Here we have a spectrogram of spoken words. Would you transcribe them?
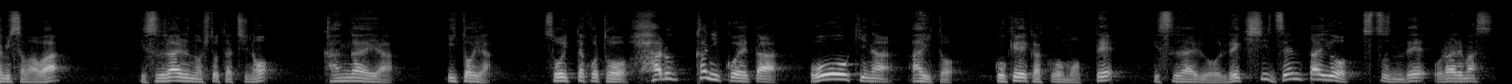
神様はイスラエルの人たちの考えや意図やそういったことをはるかに超えた大きな愛とご計画を持ってイスラエルを歴史全体を包んでおられます。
